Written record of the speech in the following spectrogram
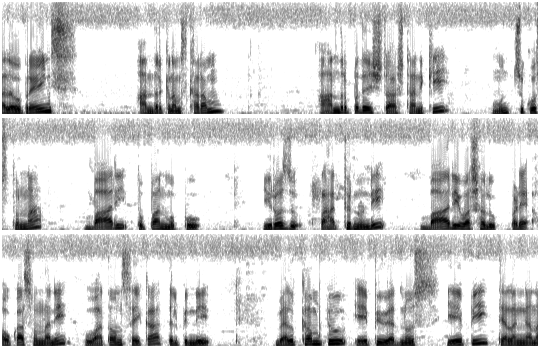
హలో ఫ్రెండ్స్ అందరికి నమస్కారం. ఆంధ్రప్రదేశ్ రాష్ట్రానికి ముంచుకొస్తున్న భారీ తుఫాన్ ముప్పు. ఈరోజు రాత్రి నుండి భారీ వర్షాలు పడే అవకాశం ఉందని వాతావరణ శాఖ తెలిపింది. Welcome to AP weather news AP Telangana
